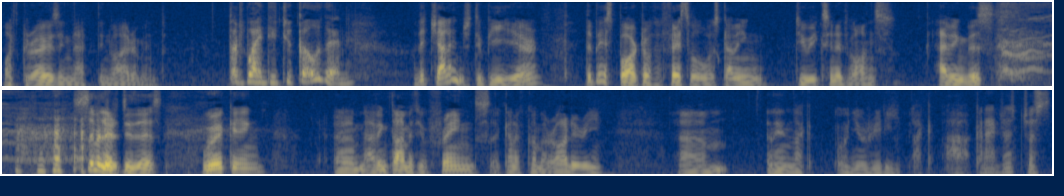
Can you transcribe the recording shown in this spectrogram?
what grows in that environment? But why did you go then? the challenge to be here. The best part of the festival was coming two weeks in advance, having this, similar to this, working, um, having time with your friends, a kind of camaraderie, um, and then like when you're really like, ah, can I just just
